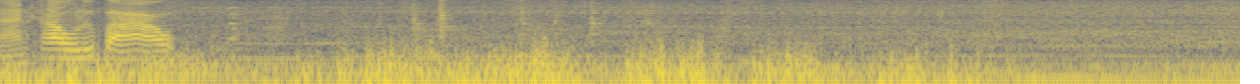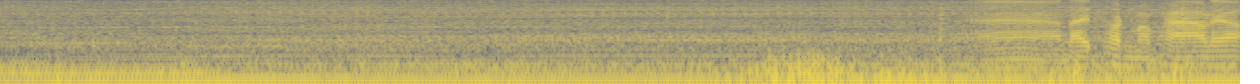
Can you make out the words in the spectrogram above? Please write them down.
งานเข้าหรือเปล่าอ่า ได้ท่อนมะพร้าวแล้ว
